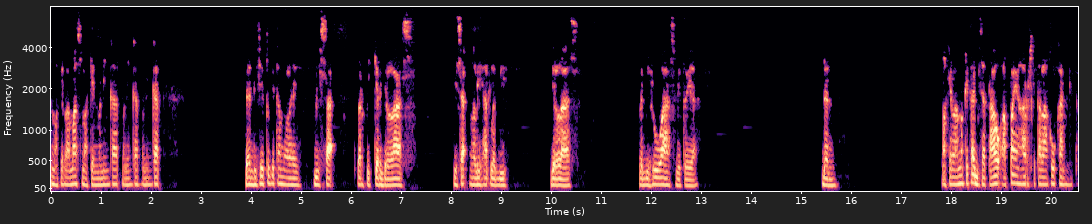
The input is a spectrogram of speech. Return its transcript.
semakin lama semakin meningkat meningkat meningkat. Dan di situ kita mulai bisa berpikir jelas bisa melihat lebih jelas lebih luas gitu ya dan makin lama kita bisa tahu apa yang harus kita lakukan gitu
